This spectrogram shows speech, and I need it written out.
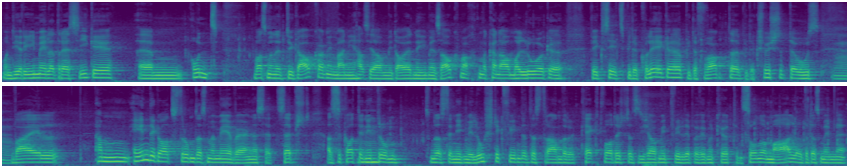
und ihre E-Mail-Adresse eingeben. Ähm, und was man natürlich auch kann, ich meine, ich habe es ja mit euren E-Mails auch gemacht, man kann auch mal schauen, wie sieht es bei den Kollegen, bei den Verwandten, bei den Geschwistern aus, weil am Ende geht es darum, dass man mehr Awareness hat. Selbst, also es geht ja nicht darum, um das dann irgendwie lustig finden, dass der andere gehackt worden ist. Das ist auch mittlerweile, eben, wie man gehört, so normal oder dass man in einer,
